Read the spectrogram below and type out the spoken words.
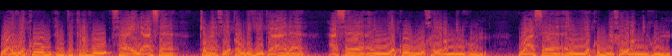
وأن يكون أن تكرهوا فاعل عسى كما في قوله تعالى عسى أن يكونوا خيرا منهم وعسى أن يكن خيرا منهن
